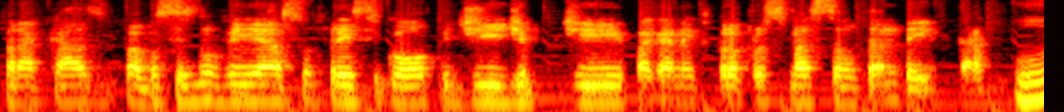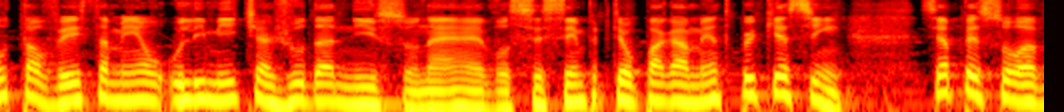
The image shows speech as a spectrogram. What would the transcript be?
para caso para vocês não venham a sofrer esse golpe de, de, de, pagamento por aproximação também, tá? Ou talvez também o limite ajuda nisso, né? Você sempre ter o pagamento, porque assim, se a pessoa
